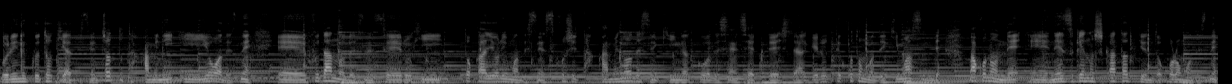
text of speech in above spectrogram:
売り抜くときはですね、ちょっと高めに、要はですね、えー、普段のですね、セール品とかよりもですね、少し高めのですね、金額をですね、設定してあげるってこともできますんで、まあ、このね、えー、値付けの仕方っていうところもですね、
